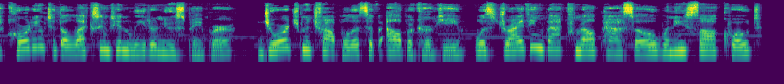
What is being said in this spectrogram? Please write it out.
According to the Lexington Leader newspaper, George Metropolis of Albuquerque was driving back from El Paso when he saw, quote,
